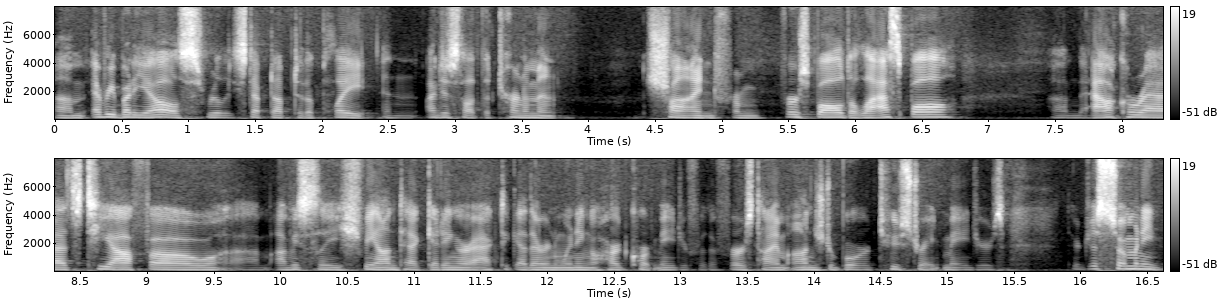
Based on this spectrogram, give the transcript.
um, everybody else really stepped up to the plate. And I just thought the tournament shined from first ball to last ball. Um, the Alcaraz, Tiafoe, um, obviously Swiatek getting her act together and winning a hard court major for the first time. Jabeur, two straight majors. There are just so many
